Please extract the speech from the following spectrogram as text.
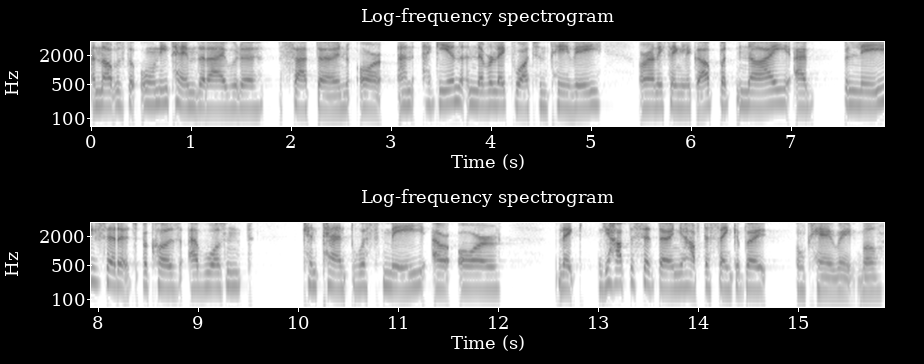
and that was the only time that I would have sat down. Or and again, I never liked watching TV or anything like that. But now I believe that it's because I wasn't content with me, or, or like you have to sit down, you have to think about, okay, right, well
